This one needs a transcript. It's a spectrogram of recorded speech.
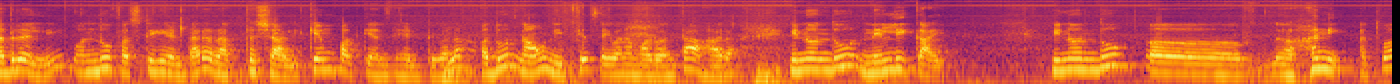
ಅದರಲ್ಲಿ ಒಂದು ಫಸ್ಟಿಗೆ ಹೇಳ್ತಾರೆ ರಕ್ತಶಾಲಿ ಕೆಂಪಕ್ಕಿ ಅಂತ ಹೇಳ್ತೀವಲ್ಲ ಅದು ನಾವು ನಿತ್ಯ ಸೇವನೆ ಮಾಡುವಂಥ ಆಹಾರ. ಇನ್ನೊಂದು ನೆಲ್ಲಿಕಾಯಿ ಇನ್ನೊಂದು ಹನಿ ಅಥವಾ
